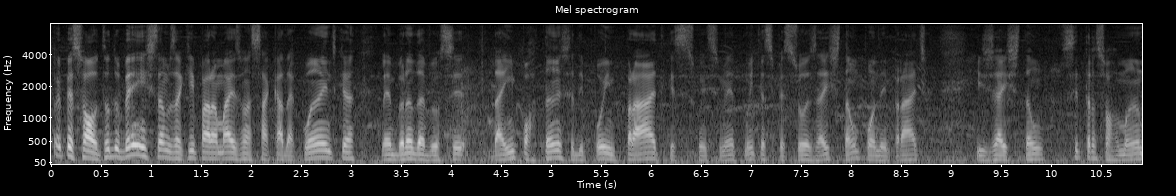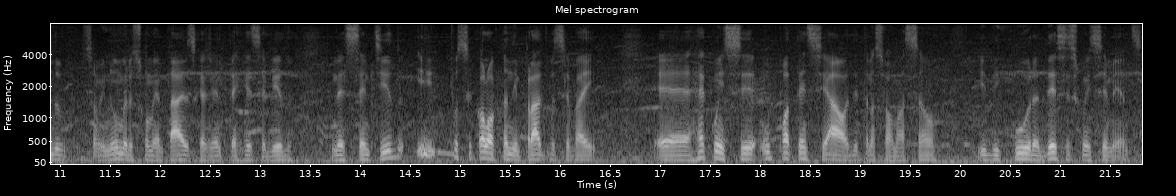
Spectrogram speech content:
Oi pessoal, tudo bem? Estamos aqui para mais uma sacada quântica, lembrando a você da importância de pôr em prática esses conhecimentos. Muitas pessoas já estão pondo em prática e já estão se transformando. São inúmeros comentários que a gente tem recebido nesse sentido e você colocando em prática você vai é, reconhecer o potencial de transformação e de cura desses conhecimentos.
